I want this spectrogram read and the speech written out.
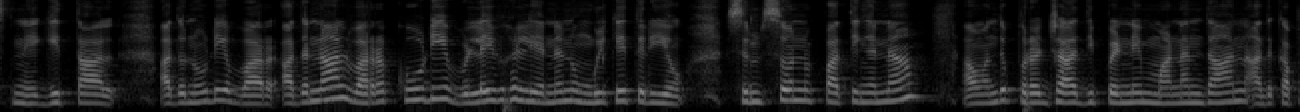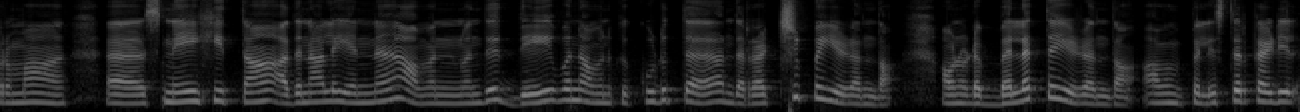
சிநேகித்தால் அதனுடைய வர அதனால் வரக்கூடிய விளைவுகள் என்னன்னு உங்களுக்கே தெரியும். சிம்சோன் பார்த்தீங்கன்னா அவன் வந்து புறஜாதி பெண்ணை மணந்தான் அதுக்கப்புறமா ஸ்நேகித்தான் அதனால் என்ன? அவன் வந்து தேவன் அவனுக்கு கொடுத்த அந்த ரட்சிப்பை இழந்தான். அவனோட பலத்தை இழந்தான். அவன் பெலிஸ்தர் கையில்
